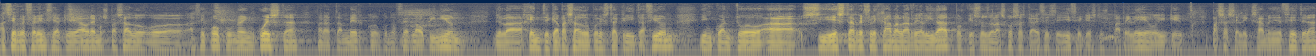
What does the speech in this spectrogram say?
hace referencia que ahora hemos pasado uh, hace poco una encuesta para también conocer la opinión de la gente que ha pasado por esta acreditación y en cuanto a si esta reflejaba la realidad, porque eso es de las cosas que a veces se dice que esto es papeleo y que pasas el examen, etcétera,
